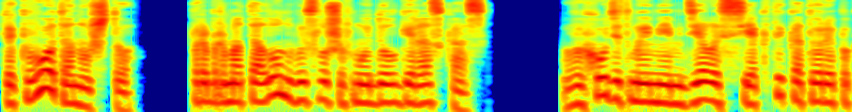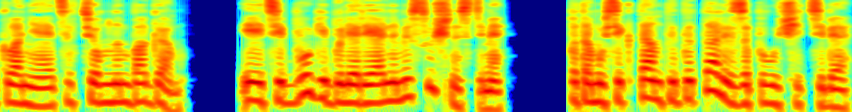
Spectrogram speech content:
«Так вот оно что!» — пробормотал он, выслушав мой долгий рассказ. «Выходит, мы имеем дело с сектой, которая поклоняется темным богам. И эти боги были реальными сущностями, потому сектанты пытались заполучить тебя.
